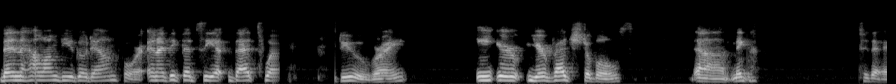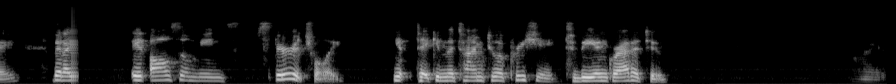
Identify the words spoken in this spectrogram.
Then how long do you go down for? And I think that's the that's what do, right? Eat your your vegetables, uh, make today, but I it also means spiritually, you know, taking the time to appreciate, to be in gratitude. Right.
